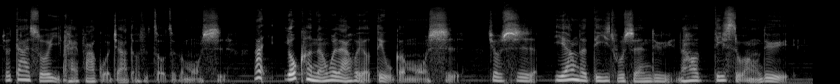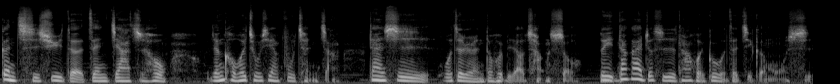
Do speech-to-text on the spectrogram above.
就大概所有已开发国家都是走这个模式。那有可能未来会有第五个模式，就是一样的低出生率，然后低死亡率更持续的增加之后，人口会出现负成长，但是活着人都会比较长寿。所以大概就是他回顾了这几个模式。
